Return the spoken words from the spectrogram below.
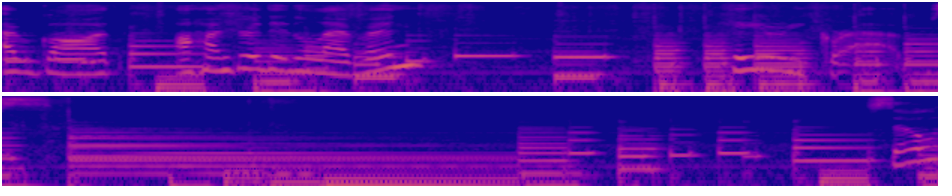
I've got 111 hairy crabs. So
